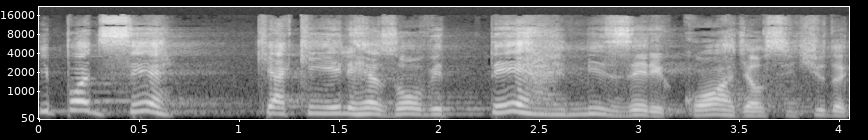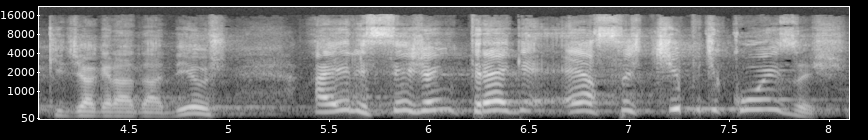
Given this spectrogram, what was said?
E pode ser que a quem ele resolve ter misericórdia, ao sentido aqui de agradar a Deus, a ele seja entregue esse tipo de coisas.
